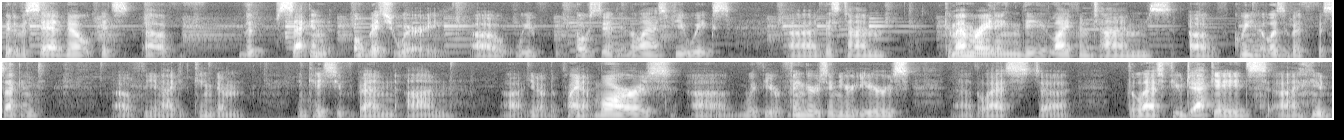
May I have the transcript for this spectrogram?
bit of a sad note. It's uh, the second obituary uh, we've posted in the last few weeks. Uh, this time commemorating the life and times of Queen Elizabeth II of the United Kingdom. In case you've been on, uh, you know, the planet Mars uh, with your fingers in your ears uh, the last the last few decades, uh, you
